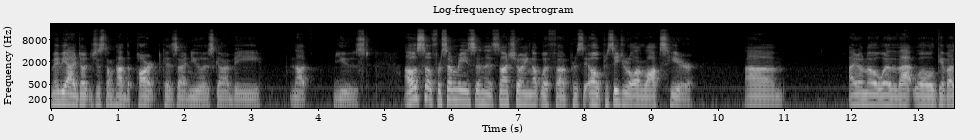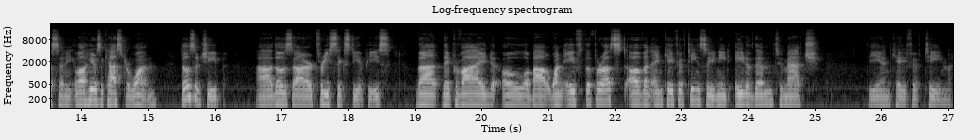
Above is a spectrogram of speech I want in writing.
Maybe I don't just don't have the part because I knew it was gonna be not used. Also, for some reason, it's not showing up with uh, proce oh procedural unlocks here. Um, I don't know whether that will give us any. Well, here's a Castor one. Those are cheap. Uh, those are 360 a piece, but they provide oh about one eighth the thrust of an NK15, so you need eight of them to match the NK15.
